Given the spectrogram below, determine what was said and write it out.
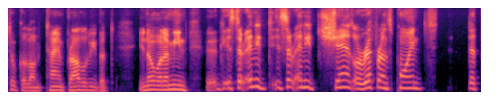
took a long time probably but you know what i mean. Is there any is there any chance or reference point that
